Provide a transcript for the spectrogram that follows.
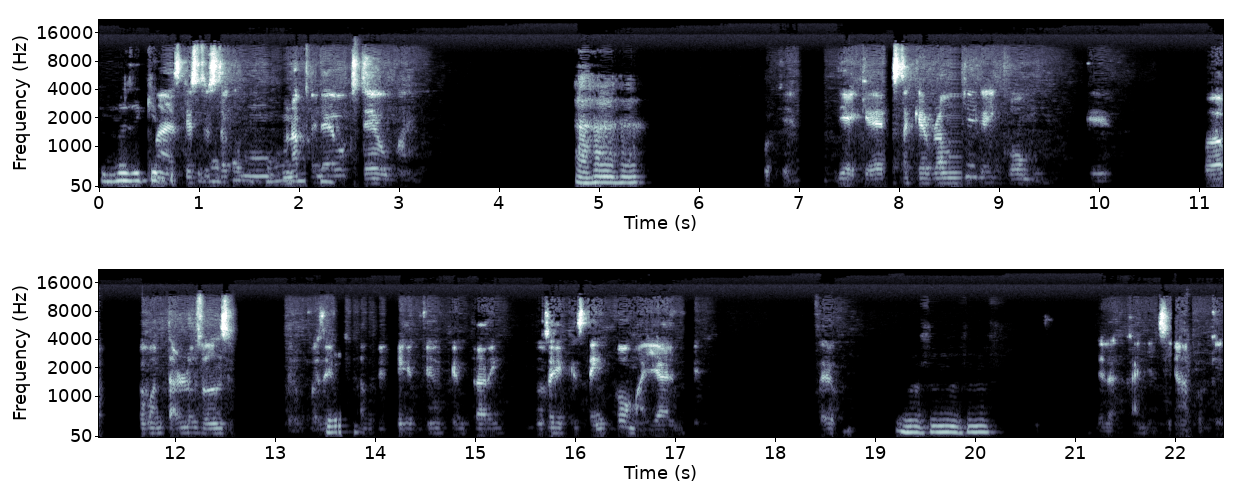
No sé qué. Ma, es que esto está como una pelea de boxeo, man. Ajá, ajá. Porque hay que ver hasta qué round llega y cómo. Que puedo aguantar los 11, pero pues sí. también tiene que entrar en, no sé, que esté en coma ya el feo. Uh -huh, uh -huh. De la cañaseada, porque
